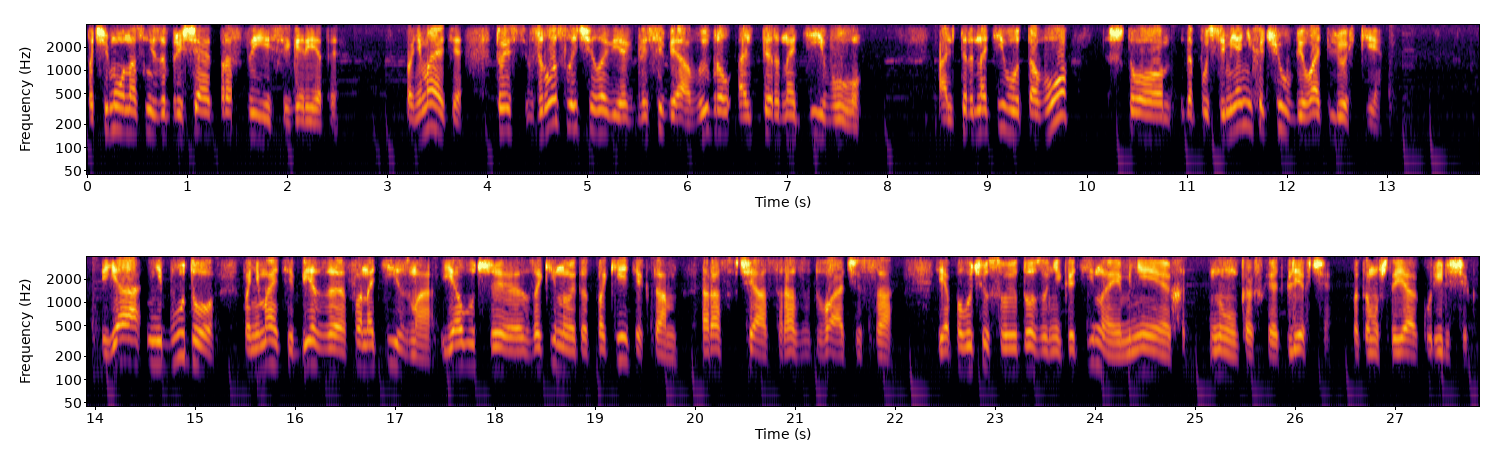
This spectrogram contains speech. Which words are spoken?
Почему у нас не запрещают простые сигареты? Понимаете? То есть взрослый человек для себя выбрал альтернативу. Альтернативу того, что, допустим, я не хочу убивать легкие. Я не буду, понимаете, без э, фанатизма. Я лучше закину этот пакетик там раз в час, раз в два часа. Я получу свою дозу никотина, и мне, ну, как сказать, легче, потому что я курильщик.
